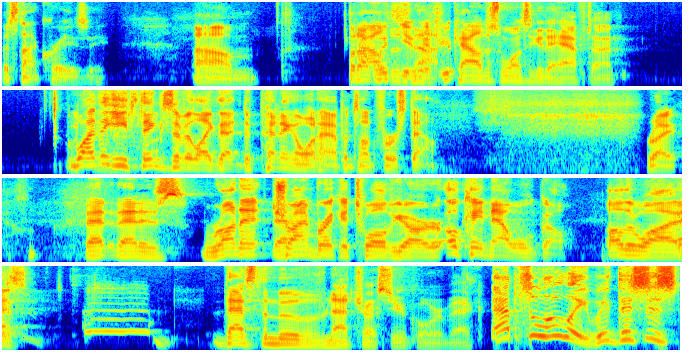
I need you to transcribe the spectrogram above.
That's not crazy. Um, but Kyle I'm with you. not. If Kyle just wants to get a halftime. well, I think he thinks of it like that, depending on what happens on first down. Right? That that is Run it, try and break a 12 yarder. Okay, now we'll go. Otherwise, that's the move of not trusting your quarterback. Absolutely. We, this is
